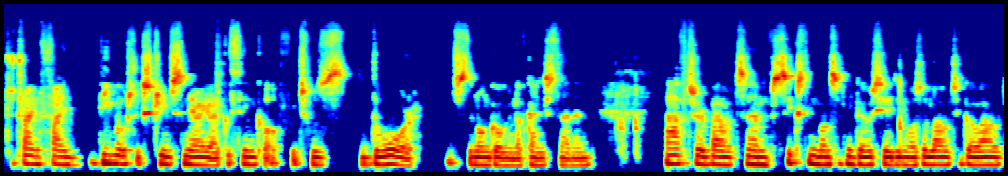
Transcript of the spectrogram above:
to try and find the most extreme scenario I could think of, which was the war, which is an ongoing in Afghanistan. And after about um, 16 months of negotiating, was allowed to go out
